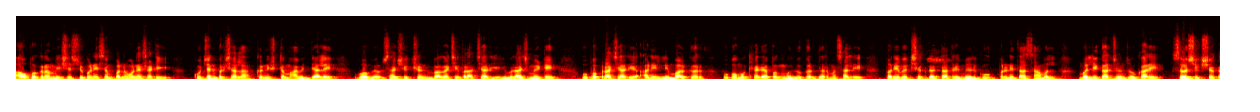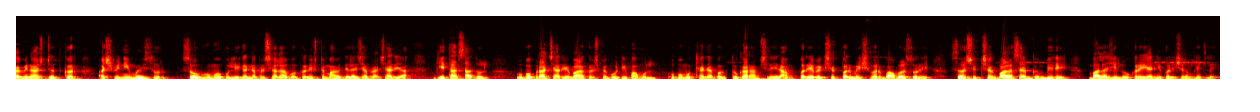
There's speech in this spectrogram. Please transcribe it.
हा उपक्रम यशस्वीपणे संपन्न होण्यासाठी कुचन प्रशाला कनिष्ठ महाविद्यालय व व्यवसाय शिक्षण विभागाचे प्राचार्य युवराज मेटे उपप्राचार्य अनिल निंबाळकर उपमुख्याध्यापक मधुकर धर्मसाले पर्यवेक्षक दत्तात्रय मिरगू प्रणिता सामल मल्लिकार्जुन जोकारे सहशिक्षक अविनाश जतकर अश्विनी मैसूर सौभूम पुल्ली प्रशाला व कनिष्ठ महाविद्यालयाच्या प्राचार्या गीता सादुल उपप्राचार्य बाळकृष्ण गोटी पामुल उपमुख्याध्यापक तुकाराम श्रीराम पर्यवेक्षक परमेश्वर बाबळसुरे सहशिक्षक बाळासाहेब गंभीरे बालाजी लोकरे यांनी परिश्रम घेतले.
